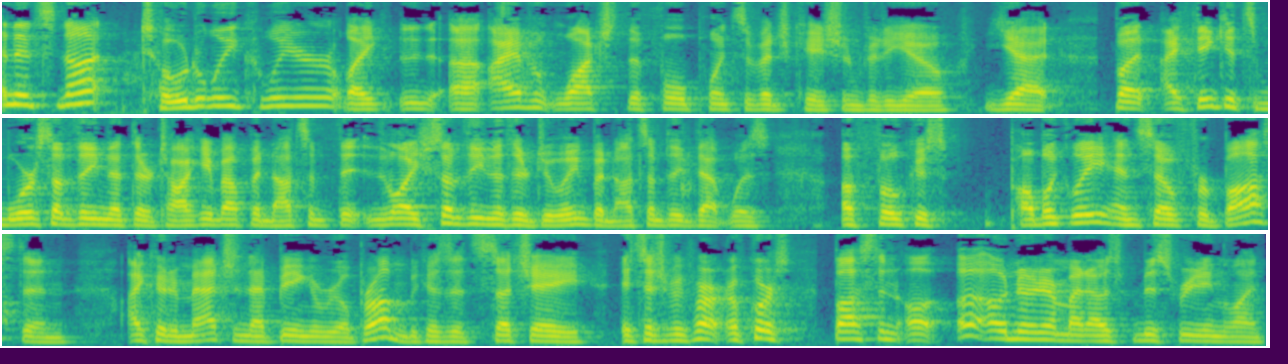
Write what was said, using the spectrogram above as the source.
And it's not totally clear. Like uh, I haven't watched the full points of education video yet, but I think it's more something that they're talking about, but not something like something that they're doing, but not something that was a focus publicly. And so for Boston, I could imagine that being a real problem because it's such a it's such a big part. Of course, Boston. Oh, oh no, never mind. I was misreading the line.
